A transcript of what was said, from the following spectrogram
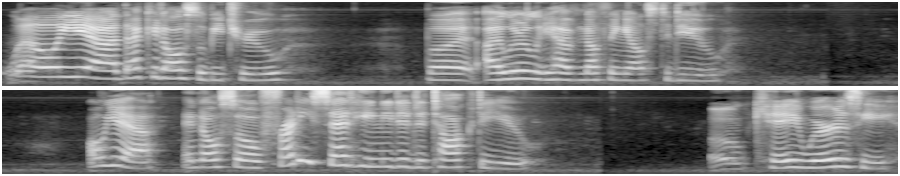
Well, yeah, that could also be true. But I literally have nothing else to do. Oh, yeah, and also, Freddy said he needed to talk to you. Okay, where is he?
